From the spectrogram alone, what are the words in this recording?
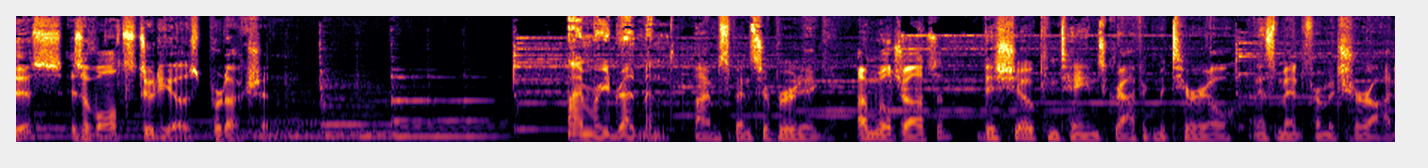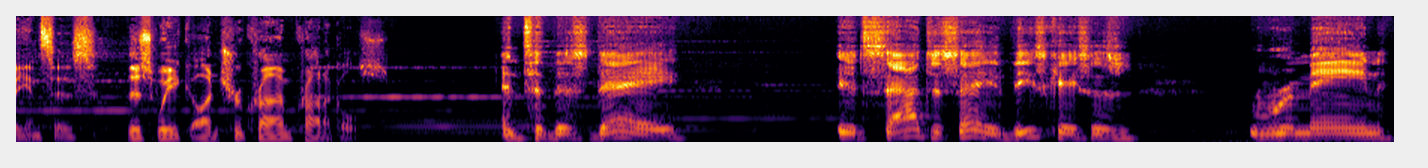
This is a Vault Studios production. I'm Reed Redmond. I'm Spencer Brudig. I'm Will Johnson. This show contains graphic material and is meant for mature audiences. This week on True Crime Chronicles. And to this day, it's sad to say these cases remain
